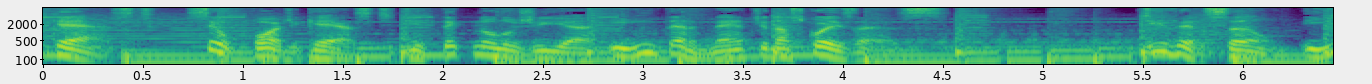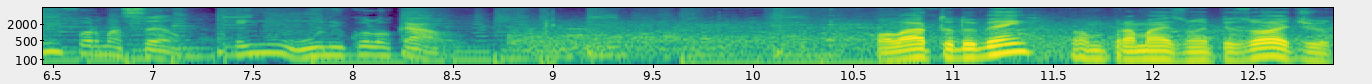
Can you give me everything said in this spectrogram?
Cast, seu podcast de tecnologia e internet das coisas. Diversão e informação em um único local. Olá, tudo bem? Vamos para mais um episódio.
